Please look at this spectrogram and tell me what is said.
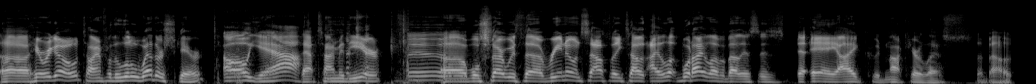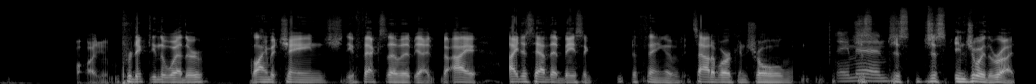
Uh, here we go. Time for the little weather scare. Oh yeah. That time of the year. uh, we'll start with uh, Reno and South Lake Tahoe. I lo- what I love about this is a I could not care less about uh, predicting the weather, climate change, the effects of it. Yeah, I I just have that basic thing of it's out of our control. Amen. Just just just enjoy the ride.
